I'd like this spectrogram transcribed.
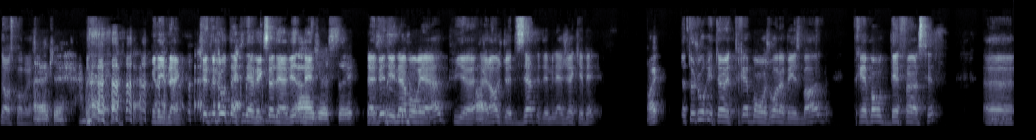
Non, c'est pas vrai. Ah, OK. fais des blagues. Suis toujours taquiné avec ça, David. Ah, mais je sais. David est né à Montréal, puis euh, à l'âge de 10 ans, tu as déménagé à Québec. Oui. Tu as toujours été un très bon joueur de baseball, très bon défensif. Euh, mm-hmm.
